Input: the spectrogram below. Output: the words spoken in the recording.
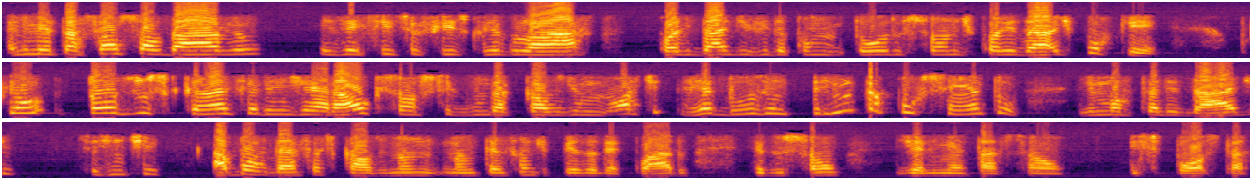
alimentação saudável, exercício físico regular, qualidade de vida como um todo, sono de qualidade. Por quê? Porque todos os cânceres em geral, que são a segunda causa de morte, reduzem 30% de mortalidade se a gente abordar essas causas, manutenção de peso adequado, redução de alimentação exposta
